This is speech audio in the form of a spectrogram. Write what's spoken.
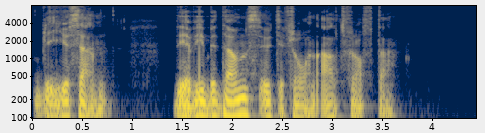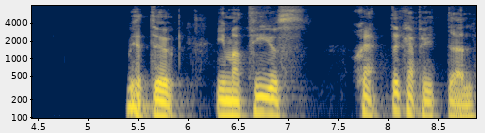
blir ju sen det vi bedöms utifrån allt för ofta. Vet du, i Matteus sjätte kapitel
